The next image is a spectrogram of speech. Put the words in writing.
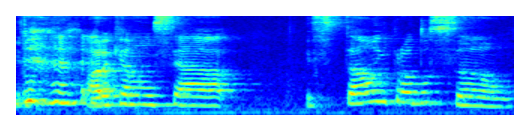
A hora que anunciar estão em produção.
